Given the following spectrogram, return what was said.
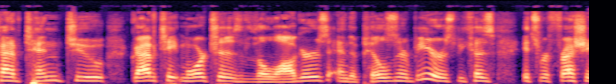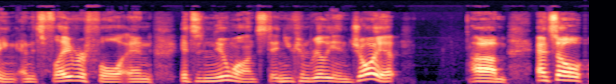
kind of tend to gravitate more to the lagers and the pilsner beers because it's refreshing and it's flavorful and it's nuanced, and you can really enjoy it. Um, and so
